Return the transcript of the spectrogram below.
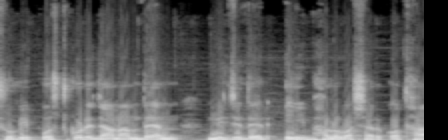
ছবি পোস্ট করে জানান দেন নিজেদের এই ভালোবাসার কথা।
